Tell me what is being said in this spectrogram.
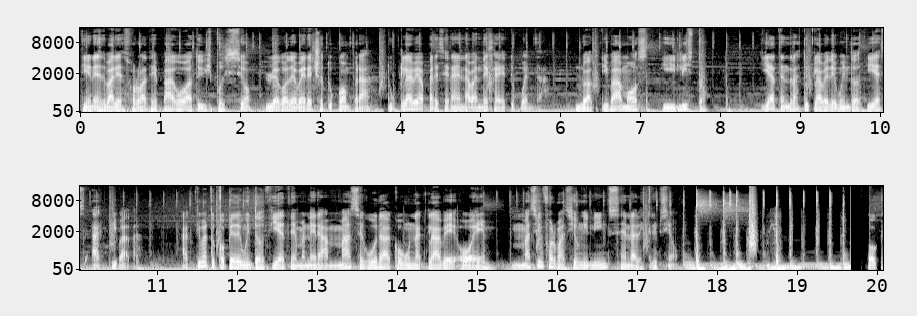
Tienes varias formas de pago a tu disposición. Luego de haber hecho tu compra, tu clave aparecerá en la bandeja de tu cuenta. Lo activamos y listo ya tendrás tu clave de Windows 10 activada. Activa tu copia de Windows 10 de manera más segura con una clave OEM. Más información y links en la descripción. Ok,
